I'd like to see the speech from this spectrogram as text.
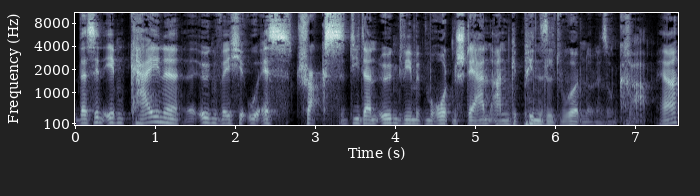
Das sind eben keine äh, irgendwelche US-Trucks, die dann irgendwie mit dem roten Stern angepinselt wurden oder so ein Kram, ja.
